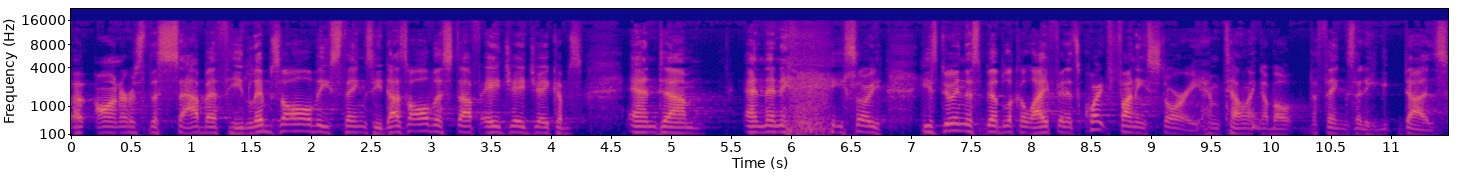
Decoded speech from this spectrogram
uh, honors the Sabbath. He lives all these things. He does all this stuff, A.J. Jacobs. And um, and then he, so he, he's doing this biblical life, and it's quite funny story, him telling about the things that he does.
